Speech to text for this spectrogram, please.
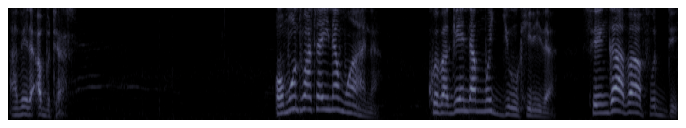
abeera abtar. Omuntu atayina mwana kwe bagenda mujjuukirira senga aba afudde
